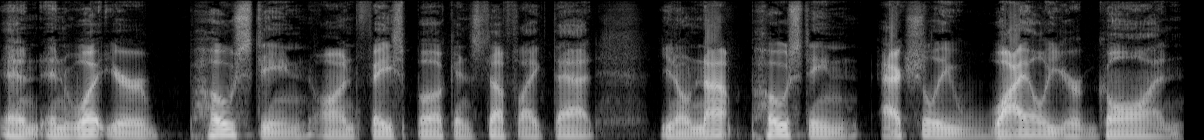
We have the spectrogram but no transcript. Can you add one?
and and what you're posting on Facebook and stuff like that. You know, not posting actually while you're gone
